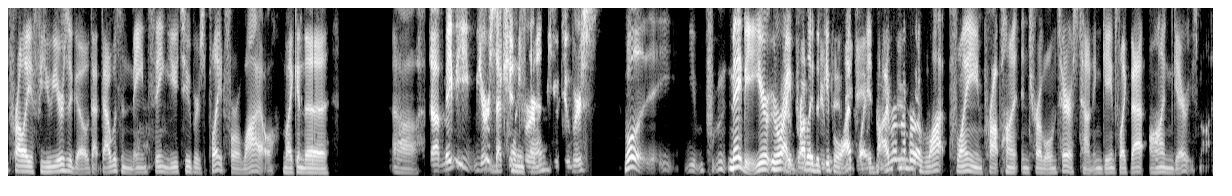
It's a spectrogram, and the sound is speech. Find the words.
probably a few years ago that that was the main thing YouTubers played for a while, like in the uh uh, maybe your section for YouTubers. Well, you, maybe you're you're right. watch Probably the people I played, but I remember a lot playing Prop Hunt and Trouble in Terrorist Town and games like that on Garry's mod.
